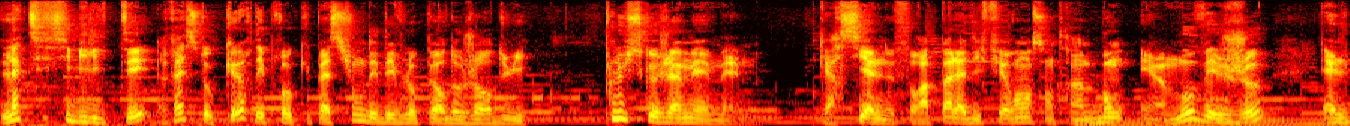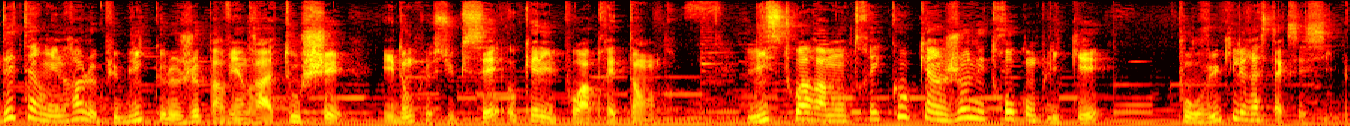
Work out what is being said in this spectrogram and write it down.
L'accessibilité reste au cœur des préoccupations des développeurs d'aujourd'hui, plus que jamais même. Car si elle ne fera pas la différence entre un bon et un mauvais jeu, elle déterminera le public que le jeu parviendra à toucher, et donc le succès auquel il pourra prétendre. L'histoire a montré qu'aucun jeu n'est trop compliqué, pourvu qu'il reste accessible.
